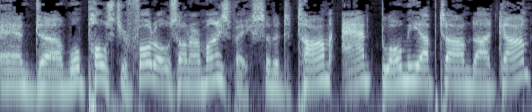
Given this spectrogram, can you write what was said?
And uh, we'll post your photos on our MySpace. Send it to Tom at blowmeuptom.com.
